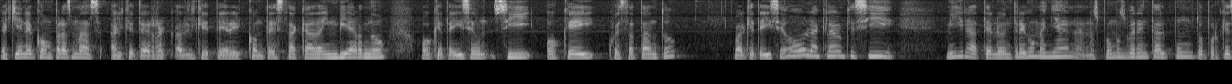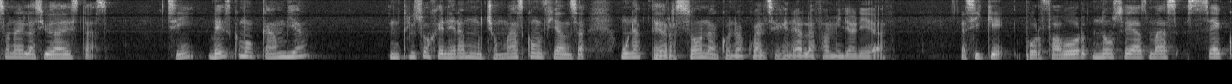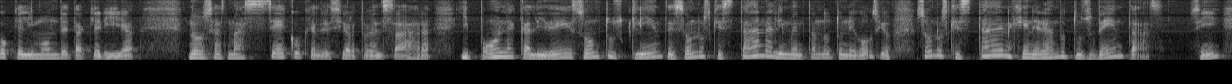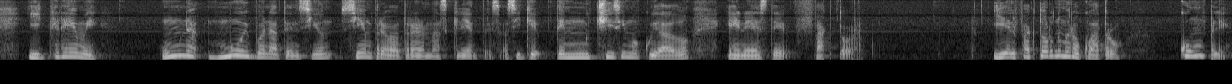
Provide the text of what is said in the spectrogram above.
¿A quién le compras más? ¿Al que, te, ¿Al que te contesta cada invierno o que te dice un sí, ok, cuesta tanto? ¿O al que te dice, hola, claro que sí, mira, te lo entrego mañana, nos podemos ver en tal punto, ¿por qué zona de la ciudad estás? ¿Sí? ¿Ves cómo cambia incluso genera mucho más confianza una persona con la cual se genera la familiaridad. Así que por favor no seas más seco que el limón de taquería, no seas más seco que el desierto del Sahara y ponle calidez, son tus clientes, son los que están alimentando tu negocio, son los que están generando tus ventas, ¿sí? Y créeme, una muy buena atención siempre va a traer más clientes, así que ten muchísimo cuidado en este factor. Y el factor número cuatro, cumple.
